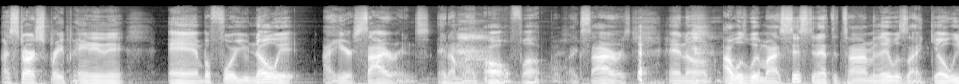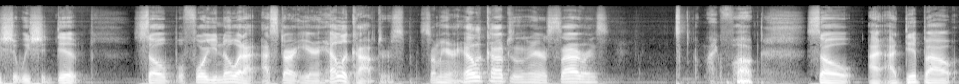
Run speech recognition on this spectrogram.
I start spray painting it, and before you know it, I hear sirens, and I'm like, "Oh fuck!" Like sirens, and um, I was with my assistant at the time, and they was like, "Yo, we should we should dip." So before you know it, I, I start hearing helicopters. So I'm hearing helicopters, I'm hearing sirens. I'm like, "Fuck!" So I, I dip out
